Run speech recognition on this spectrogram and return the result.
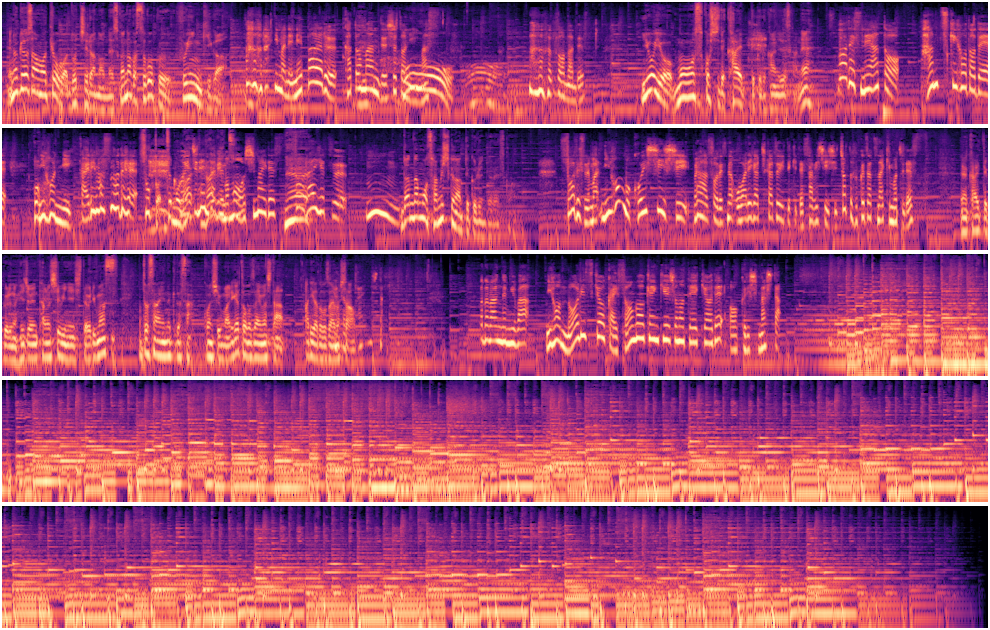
榎木さんは今日はどちらなんですか？なんかすごく雰囲気が。今ねネパールカトマンドゥ首都にいます。そうなんです。いよいよもう少しで帰ってくる感じですかね。そうですね。あと半月ほどで日本に帰りますので。そっか。じゃもう1年旅ももうおしまいです、ね、そう来月。うん。だんだんもう寂しくなってくるんじゃないですか？そうですね、まあ、日本も恋しいし、まあ、そうですね。終わりが近づいてきて寂しいしちょっと複雑な気持ちです帰ってくるの非常に楽しみにしております。伊藤さん榎田さん今週もありがとうございました。ありがとうございました。この番組は日本能率協会総合研究所の提供でお送りしました。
